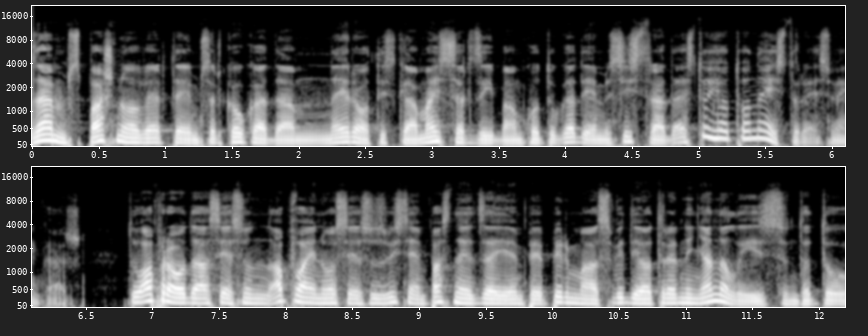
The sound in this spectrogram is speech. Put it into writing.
zems pašnovērtējums ar kaut kādām neirotiskām aizsardzībām, ko tu gadiem esi izstrādājis, tu jau to neizturēsi vienkārši. Tu apraudāsies un apvainosies uz visiem pasniedzējiem pie pirmās video treniņa analīzes, un tad tu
